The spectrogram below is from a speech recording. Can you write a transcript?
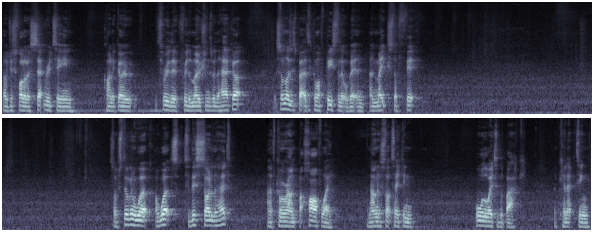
They'll just follow a set routine, kind of go through the through the motions with the haircut. But sometimes it's better to come off piece a little bit and, and make stuff fit. So I'm still going to work. I worked to this side of the head, and I've come around about halfway. And now I'm going to start taking all the way to the back and connecting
